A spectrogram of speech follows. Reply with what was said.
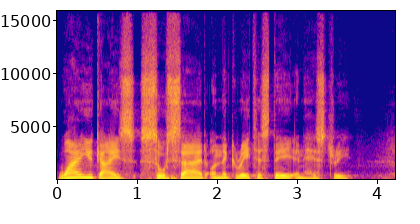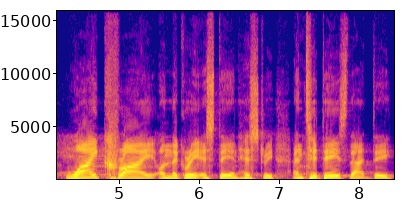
Why are you guys so sad on the greatest day in history? Why cry on the greatest day in history? And today's that day.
